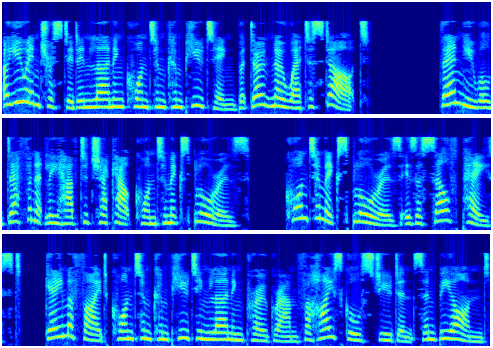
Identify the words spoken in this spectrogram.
Are you interested in learning quantum computing but don't know where to start? Then you will definitely have to check out Quantum Explorers. Quantum Explorers is a self-paced, gamified quantum computing learning program for high school students and beyond.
